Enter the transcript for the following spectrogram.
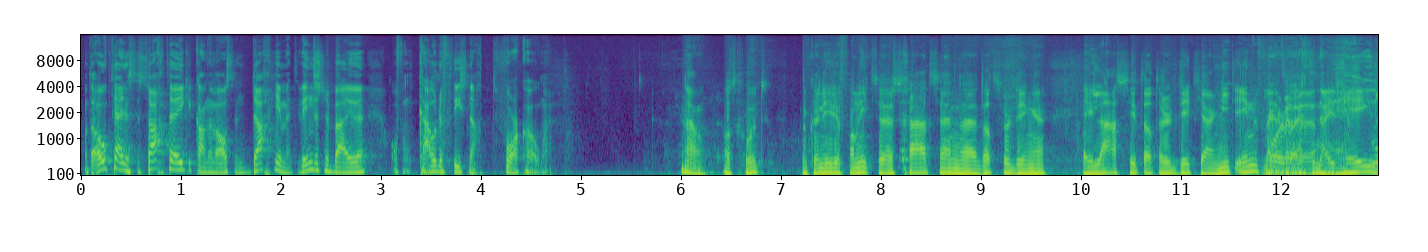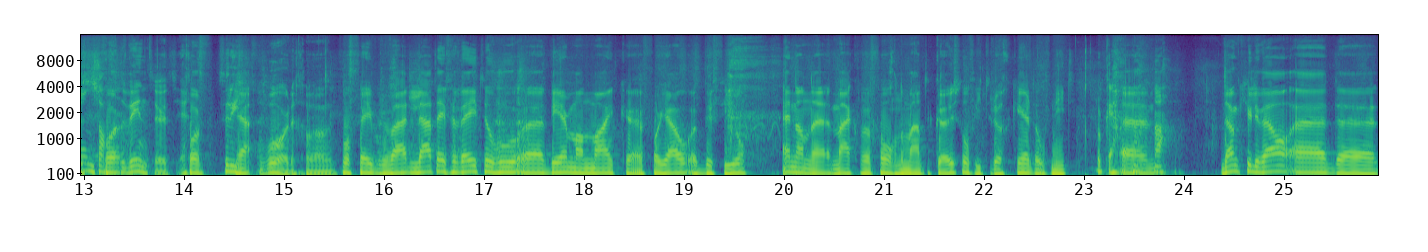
want ook tijdens de zachte weken kan er wel eens een dagje met winterse buien... of een koude vriesnacht voorkomen. Nou, wat goed. We kunnen in ieder geval niet eh, schaatsen en eh, dat soort dingen. Helaas zit dat er dit jaar niet in. Nee, voor de echt een hele zachte winter. Het is echt voor- triest ja. woorden gewoon. Voor februari. Laat even weten hoe eh, Weerman Mike eh, voor jou eh, beviel. En dan eh, maken we volgende maand de keuze of hij terugkeert of niet. Oké. Ehm, dank jullie wel. Eh, de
